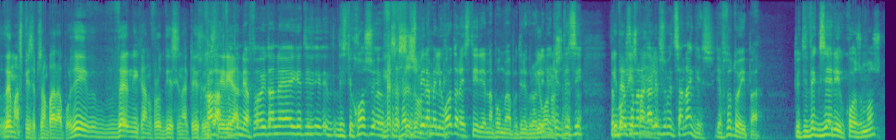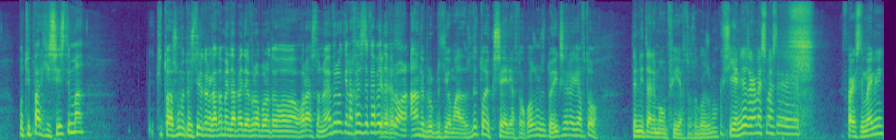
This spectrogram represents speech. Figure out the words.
δεν μας πίστεψαν πάρα πολύ, δεν είχαν φροντίσει να κλείσουν Καλά, ειστήρια. Αυτό, δεν είναι, αυτό ήταν ε, γιατί δυστυχώς φέτος πήραμε λιγότερα ειστήρια να πούμε από την Ευρωλίγα και έτσι δεν μπορούσαμε να καλύψουμε τις ανάγκες. Γι' αυτό το είπα. Διότι δεν ξέρει ο κόσμος ότι υπάρχει σύστημα και το, ας πούμε, το ειστήριο των 155 ευρώ μπορεί να το αγοράσει τον Νοέμβριο και να χάσει 15 ευρώ, αν δεν προκληθεί η ομάδα Δεν το ξέρει αυτό ο κόσμος, δεν το ήξερε γι' αυτό. Δεν ήταν μομφή αυτό στον κόσμο. Σε γενιέ γραμμές είμαστε ευχαριστημένοι.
